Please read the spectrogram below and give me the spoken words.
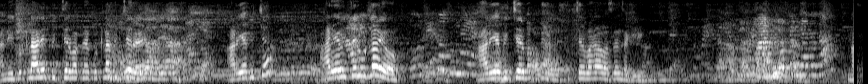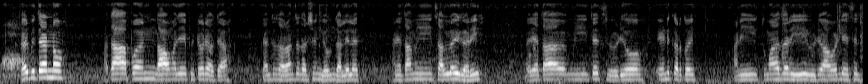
आणि कुठला अरे पिक्चर बघला कुठला पिक्चर आहे? आर्या पिक्चर आर्या पिक्चर कुठला आहे हो? आर्या पिक्चर बघता. पिक्चर बघा बसले ना सगळी तर मित्रांनो आता आपण गावामध्ये पिठोऱ्या होत्या. त्यांचं सर्वांचं दर्शन घेऊन झालेलं आहेत. आणि आता आम्ही चाललो आहे घरी. तरी आता मी इथेच व्हिडिओ एंड करतो आहे आणि तुम्हाला जर ही व्हिडिओ आवडली असेल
